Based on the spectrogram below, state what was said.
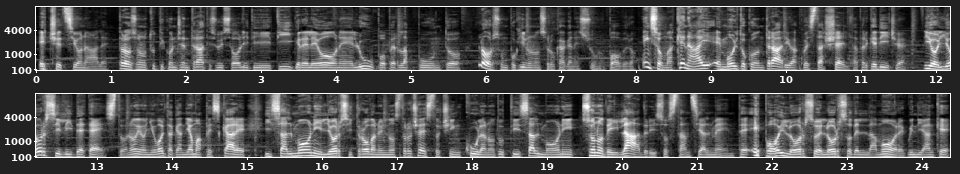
eccezionale. Però sono tutti concentrati sui soliti tigre, leone, lupo per l'appunto, l'orso un pochino non se lo caga nessuno, povero. Insomma, Kenai è molto contrario a questa scelta perché dice io gli orsi li detesto, noi ogni volta che andiamo a pescare i salmoni, gli orsi trovano il nostro cesto, ci inculano tutti i salmoni, sono dei ladri sostanzialmente e poi l'orso è l'orso dell'amore, quindi anche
